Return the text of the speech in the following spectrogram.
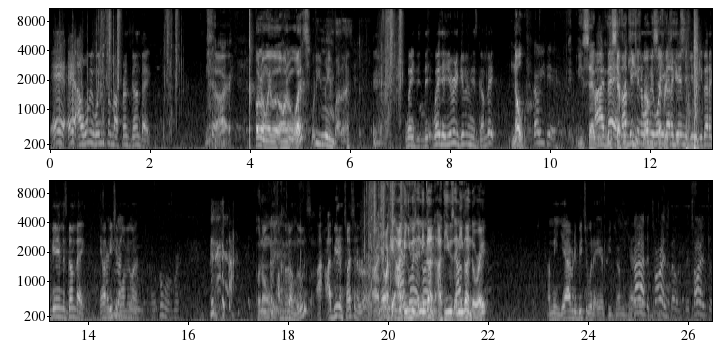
hey, hey, I want me when you put my friend's gun back. You said All what? right. Hold on, wait, wait, hold on. What? What do you mean by that? Wait, did, did- wait, did you already give him his gun back? No. No, you did. You said I you bet. said If I for beat you in bro. You 1v1, said you gotta keeps. give him, you, you gotta give him his gun back. If I Bro, beat you in like 1v1, oh, Come on, bro. Hold on, wait. I'm gonna lose. I, I beat him twice in a row. All right, Yeah, so I can I can use any gun. I can use any gun though, right? I mean, yeah, I already beat you with an ARP drum. You had Nah, it. the Taurus though. The Taurus though.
